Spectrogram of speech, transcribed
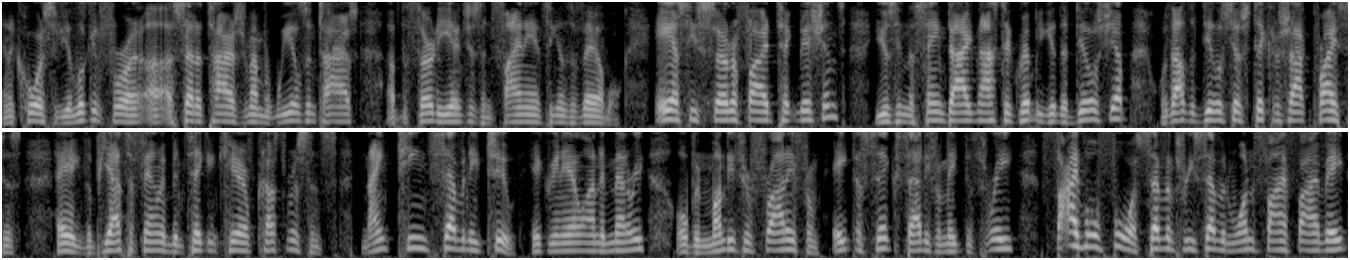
And of course, if you're looking for a, a set of tires, remember wheels and tires up to 30 inches and financing is available. ASE certified technicians using the same diagnostic equipment you get the dealership without the dealership sticker shock prices. Hey, the Piazza family have been taking care of customers since 1972. Hickory and Airline in Metairie, open Monday through Friday from 8 to 6, Saturday from 8 to 3, 504 737 1558.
